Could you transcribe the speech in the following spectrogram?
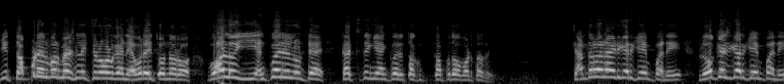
ఈ తప్పుడు ఇన్ఫర్మేషన్ ఇచ్చిన వాళ్ళు కానీ ఎవరైతే ఉన్నారో వాళ్ళు ఈ ఎంక్వైరీలు ఉంటే ఖచ్చితంగా ఎంక్వైరీ తప్పు తప్పుతో పడుతుంది. చంద్రబాబు నాయుడు గారికి ఏం పని? లోకేష్ గారికి ఏం పని?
